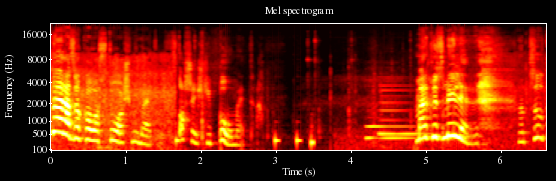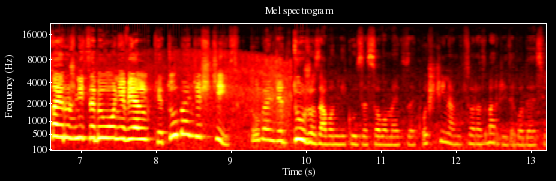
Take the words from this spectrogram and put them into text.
Teraz około 108 metrów. 106,5 metra. Marcus Miller. No tutaj różnice było niewielkie. Tu będzie ścisk. Tu będzie dużo zawodników ze sobą egzekwo. Ścina coraz bardziej tego DSJ.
